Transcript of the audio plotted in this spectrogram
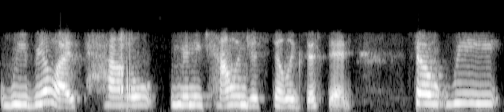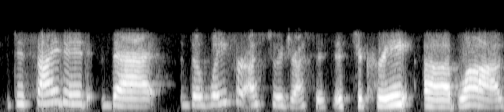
we realized how many challenges still existed. So we decided that the way for us to address this is to create a blog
